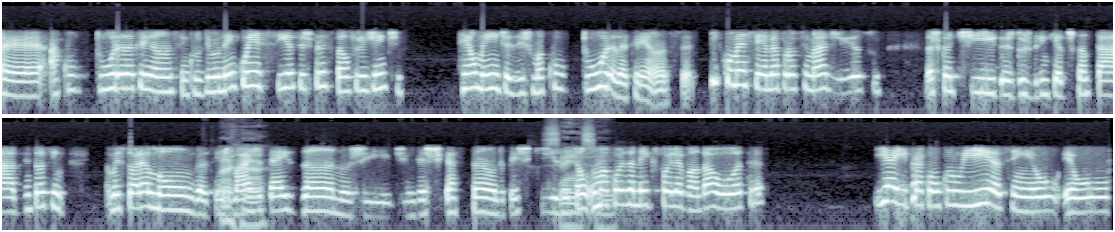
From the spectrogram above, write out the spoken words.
é, a cultura da criança. Inclusive, eu nem conhecia essa expressão. Falei, gente, realmente existe uma cultura da criança. E comecei a me aproximar disso, das cantigas, dos brinquedos cantados. Então, assim, é uma história longa, assim, de mais de 10 anos de, de, investigação, de pesquisa. Sim, então, sim. uma coisa meio que foi levando a outra. E aí, para concluir, assim, eu, eu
